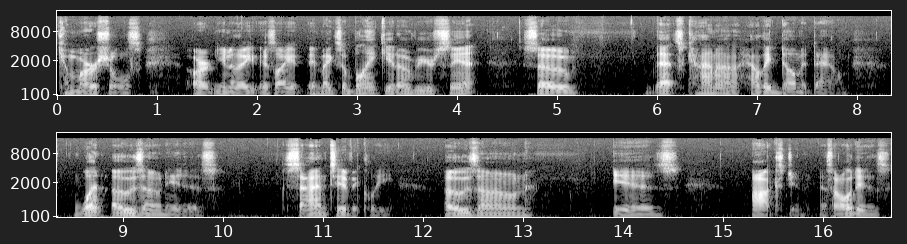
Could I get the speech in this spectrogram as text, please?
commercials are you know they it's like it makes a blanket over your scent. So that's kind of how they dumb it down. What ozone is scientifically ozone is oxygen. That's all it is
